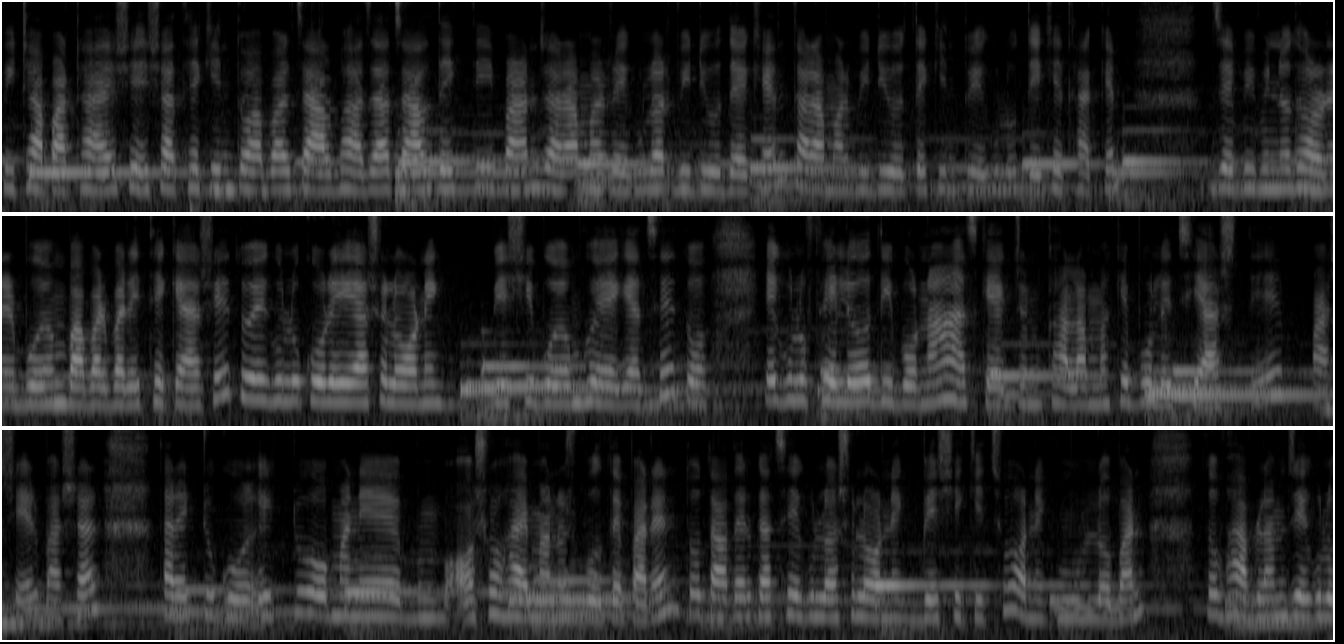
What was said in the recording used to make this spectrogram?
পিঠা পাঠায়, সেই সাথে কিন্তু আবার চাল ভাজা, চাল দেখতেই পান। যারা আমার রেগুলার ভিডিও দেখেন, তারা আমার ভিডিওতে কিন্তু এগুলো দেখে থাকেন, যে বিভিন্ন ধরনের বয়ম বাবার বাড়ি থেকে আসে। তো এগুলো করে আসলে অনেক বেশি বয়ম হয়ে গেছে। তো এগুলো ফেলেও দিব না। আজকে একজন খালাম্মাকে বলেছি আসতে, পাশের বাসার। তার একটু একটু মানে অসহায় মানুষ বলতে পারেন। তো তাদের কাছে এগুলো আসলে অনেক বেশি কিছু, অনেক মূল্যবান। তো ভাবলাম যে এগুলো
